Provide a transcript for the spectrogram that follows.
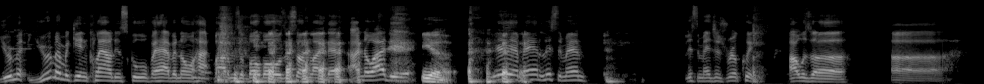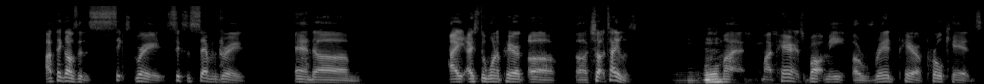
You remember you remember getting clowned in school for having on hot bottoms or bobos or something like that. I know I did. Yeah. yeah, man. Listen, man. Listen, man, just real quick. I was uh uh I think I was in sixth grade, sixth or seventh grade. And um I, I still want a pair of uh uh, Chuck Taylors. Mm-hmm. My my parents bought me a red pair of Pro Keds,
